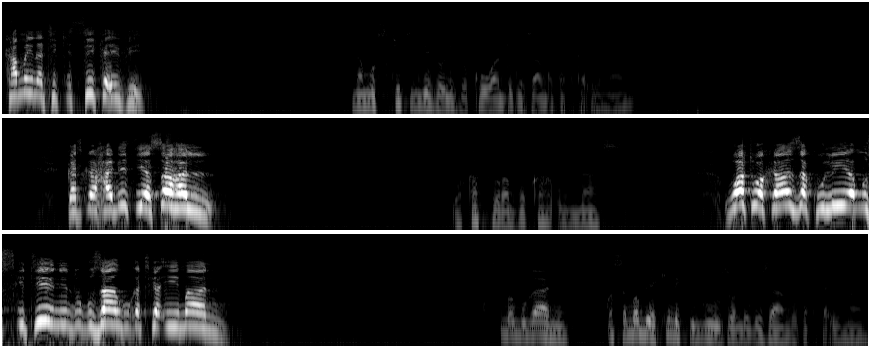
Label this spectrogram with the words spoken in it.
kama inatikisika hivi. Na muskiti ndivyo ulivyokuwa ndugu zangu katika imani. Katika hadithi ya sahal wakathura bukau nnas watu wakaanza kulia muskitini ndugu zangu katika imani sababu gani? Kwa sababu ya kile kiguzo ndugu zangu katika imani.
